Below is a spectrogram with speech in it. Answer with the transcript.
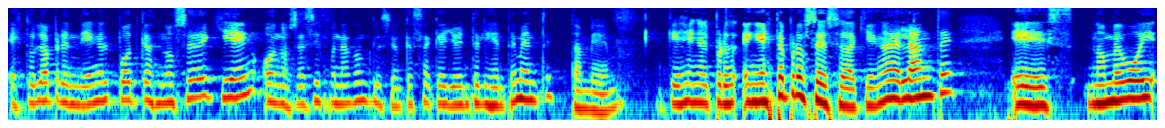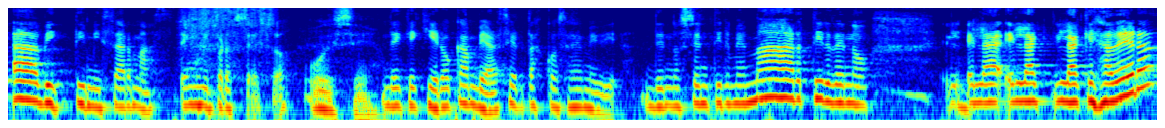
esto lo aprendí en el podcast, no sé de quién, o no sé si fue una conclusión que saqué yo inteligentemente, También. que es en, el, en este proceso de aquí en adelante, es no me voy a victimizar más en mi proceso Uy, sí. de que quiero cambiar ciertas cosas de mi vida, de no sentirme mártir, de no... La, la- la quejadera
